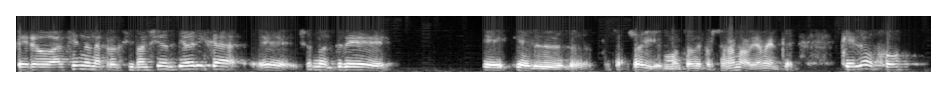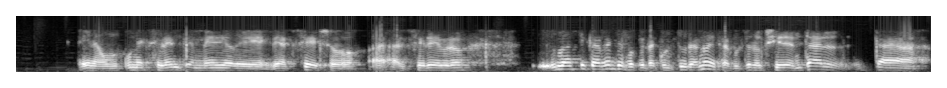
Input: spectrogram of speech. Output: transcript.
pero haciendo una aproximación teórica, eh, yo encontré que, el, soy un montón de personas, obviamente, que el ojo era un, excelente medio de, acceso al cerebro, básicamente porque la cultura nuestra, cultura occidental, está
